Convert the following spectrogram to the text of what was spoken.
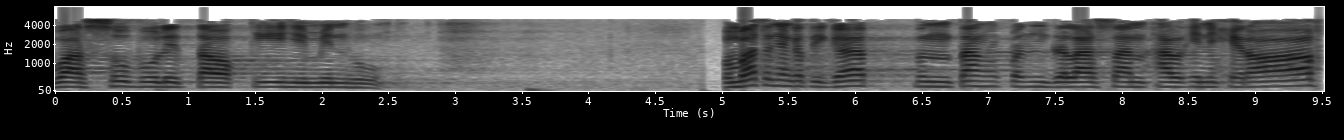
wa subuli tawqihi minhu Pembahasan yang ketiga tentang penjelasan al-inhiraf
